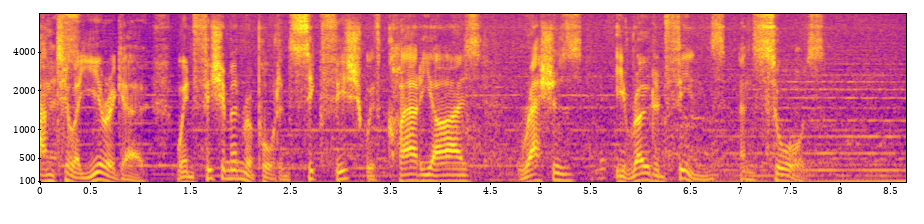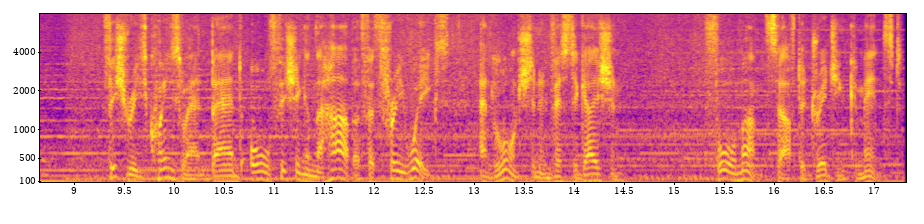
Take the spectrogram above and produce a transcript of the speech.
until a year ago, when fishermen reported sick fish with cloudy eyes, rashes, eroded fins and sores. Fisheries Queensland banned all fishing in the harbour for three weeks and launched an investigation. Four months after dredging commenced.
